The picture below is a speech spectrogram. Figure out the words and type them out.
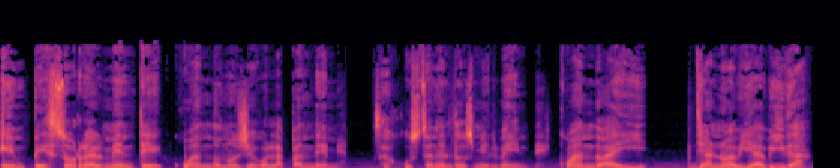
empezó realmente cuando nos llegó la pandemia, o sea, justo en el 2020, cuando ahí ya no había vida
